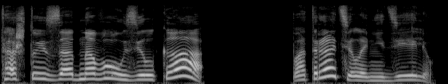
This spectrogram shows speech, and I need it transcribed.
та, что из-за одного узелка потратила неделю.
